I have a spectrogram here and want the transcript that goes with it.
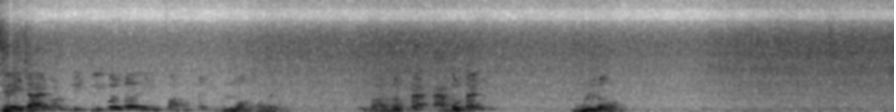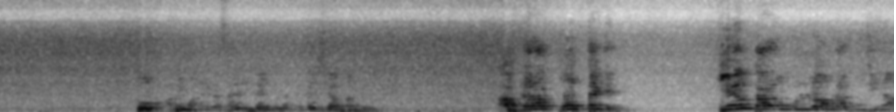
সেই ডায়মন্ড বিক্রি করলেও এই পাথরটার মূল্য হবে না। এই পাথরটা এতটাই মূল্যবান। তো আমি মানে এটা স্যার এটাই বোঝাতে চাইছি আপনাদের আপনারা প্রত্যেকে, কেউ কারও মূল্য আমরা বুঝি না।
